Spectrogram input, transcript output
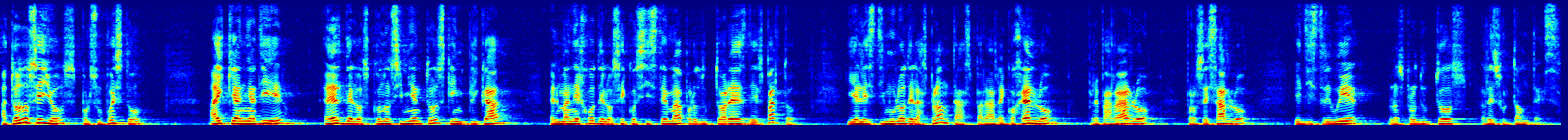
A todos ellos, por supuesto, hay que añadir el de los conocimientos que implican el manejo de los ecosistemas productores de esparto y el estímulo de las plantas para recogerlo, prepararlo, procesarlo y distribuir los productos resultantes.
